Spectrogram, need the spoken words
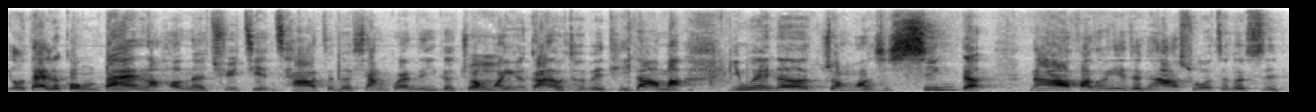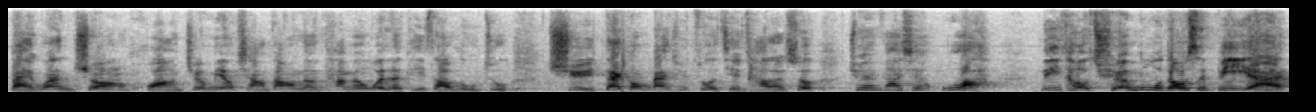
又带了工班，然后呢去检查这个相关的一个装潢，嗯、因为刚刚有特别提到嘛，因为呢装潢是新的，那房东业者跟他说这个是百万装潢，就没有想到呢，他们为了提早入住，去带工班去做检查的时候，居然发现哇。里头全部都是壁癌，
